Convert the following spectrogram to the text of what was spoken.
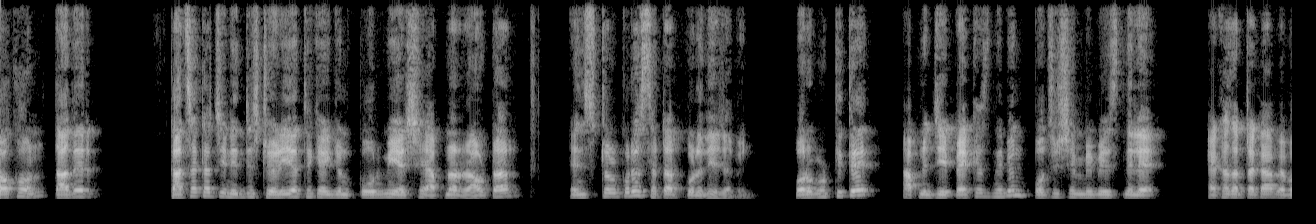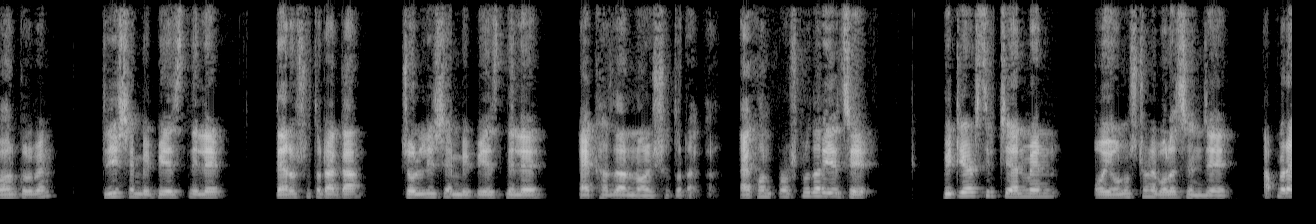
তখন তাদের কাছাকাছি নির্দিষ্ট এরিয়া থেকে একজন কর্মী এসে আপনার রাউটার ইনস্টল করে সেট করে দিয়ে যাবেন। পরবর্তীতে আপনি যে প্যাকেজ নেবেন, পঁচিশ এমবিবিএস নিলে এক হাজার টাকা ব্যবহার করবেন। ত্রিশ এমবিপিএস নিলে তেরোশত টাকা, চল্লিশ এমবিপিএস নিলে এক হাজার নয়শত টাকা। এখন প্রশ্ন দাঁড়িয়েছে বিটিআরসির চেয়ারম্যান ওই অনুষ্ঠানে বলেছেন যে, আপনারা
